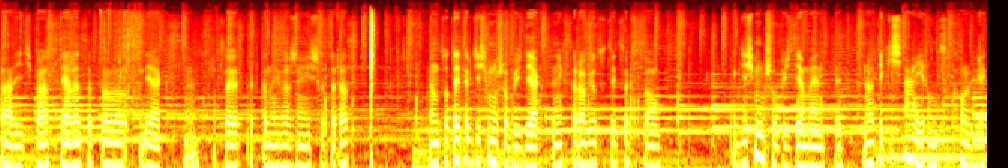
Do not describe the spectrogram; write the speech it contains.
Walić basty, ale to po diaksy. To jest tylko najważniejsze teraz. No tutaj to gdzieś muszą być diaksy. Niech to robią tutaj co chcą. Gdzieś muszą być diamenty. Nawet jakiś iron, cokolwiek.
